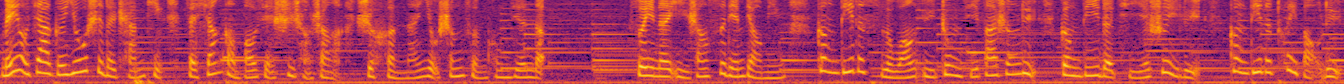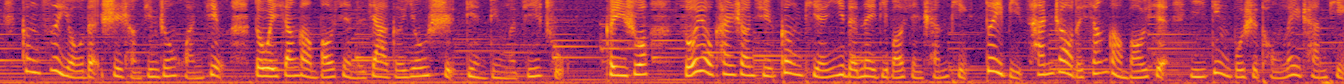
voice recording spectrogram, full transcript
没有价格优势的产品在香港保险市场上啊是很难有生存空间的。所以呢，以上四点表明，更低的死亡与重疾发生率、更低的企业税率、更低的退保率、更自由的市场竞争环境，都为香港保险的价格优势奠定了基础。可以说，所有看上去更便宜的内地保险产品，对比参照的香港保险，一定不是同类产品，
